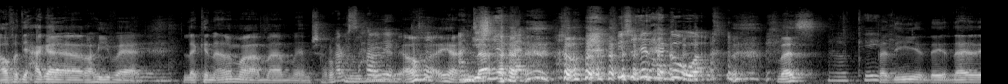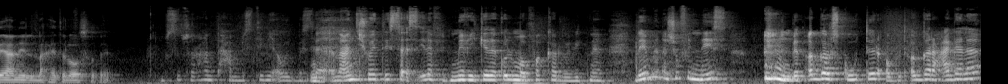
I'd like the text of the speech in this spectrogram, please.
آه فدي حاجة رهيبة يعني. أيوة. لكن أنا ما, ما, مش هروح موينيه الصحراء يعني؟ آه يعني عنديش لا. غيرها. مفيش غيرها جوه. بس. okay. فدي ده, ده يعني ناحية الوسط يعني. بص بصراحة أنت حمستني قوي بس أنا عندي شوية لسه أسئلة في دماغي كده كل ما بفكر في فيتنام دايما أشوف الناس بتأجر سكوتر أو بتأجر عجلة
